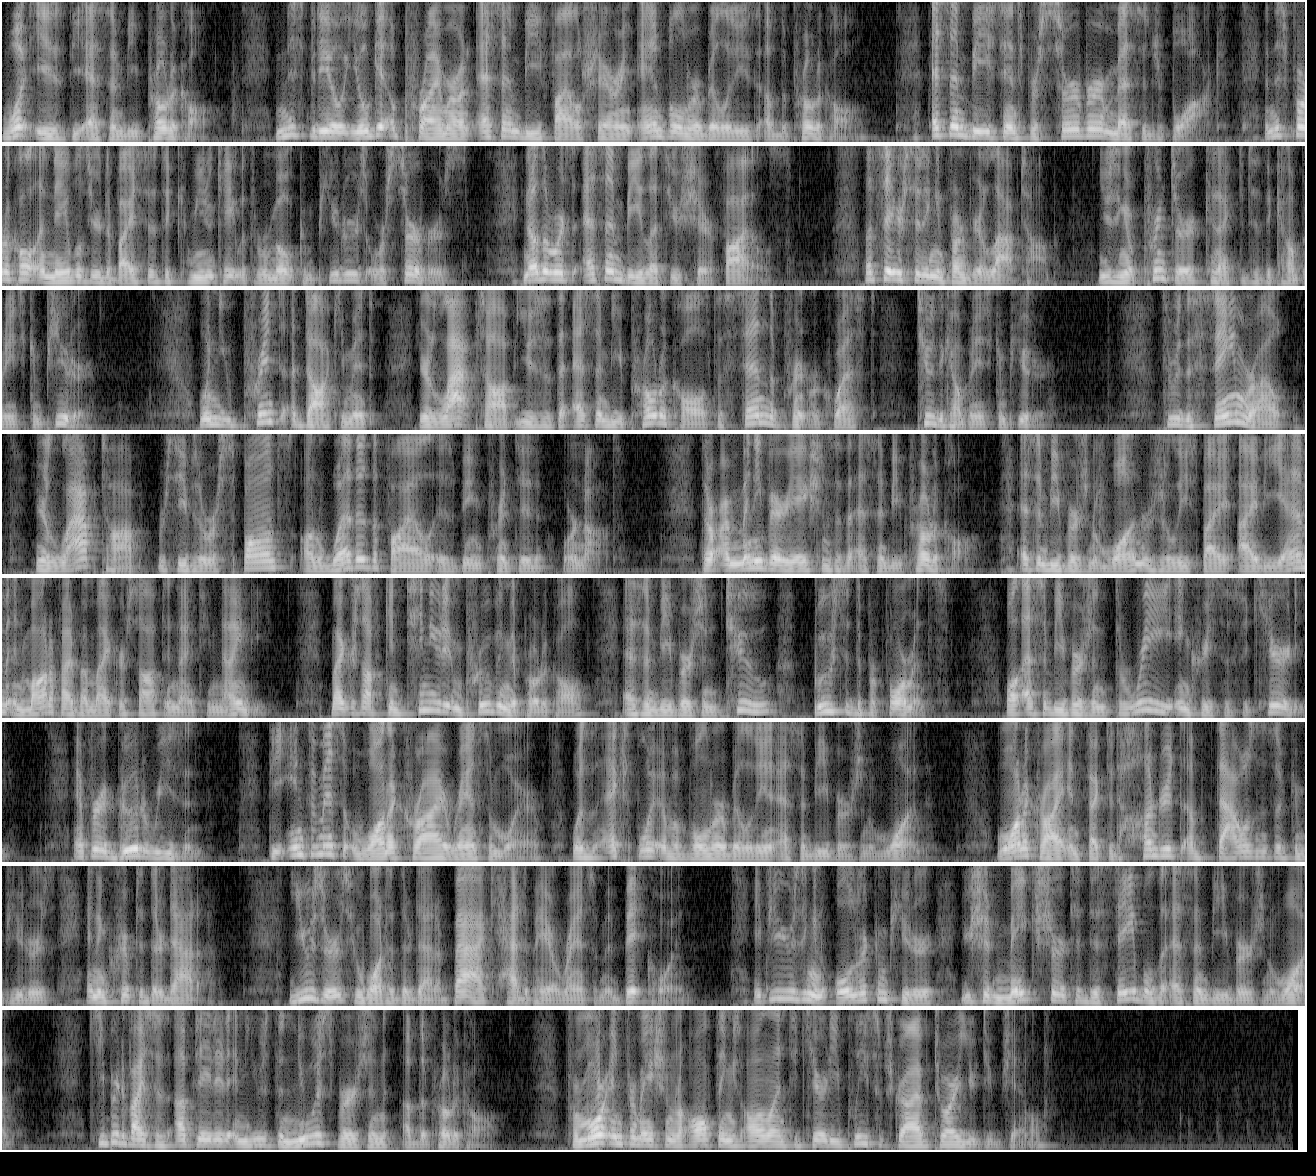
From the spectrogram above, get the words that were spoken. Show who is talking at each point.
Speaker 1: What is the SMB protocol? In this video, you'll get a primer on SMB file sharing and vulnerabilities of the protocol. SMB stands for Server Message Block, and this protocol enables your devices to communicate with remote computers or servers. In other words, SMB lets you share files. Let's say you're sitting in front of your laptop, using a printer connected to the company's computer. When you print a document, your laptop uses the SMB protocol to send the print request to the company's computer. Through the same route, your laptop receives a response on whether the file is being printed or not. There are many variations of the SMB protocol. SMB version 1 was released by IBM and modified by Microsoft in 1990. Microsoft continued improving the protocol. SMB version 2 boosted the performance, while SMB version 3 increased the security. And for a good reason. The infamous WannaCry ransomware was an exploit of a vulnerability in SMB version 1. WannaCry infected hundreds of thousands of computers and encrypted their data. Users who wanted their data back had to pay a ransom in Bitcoin. If you're using an older computer, you should make sure to disable the SMB version 1. Keep your devices updated and use the newest version of the protocol. For more information on all things online security, please subscribe to our YouTube channel.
